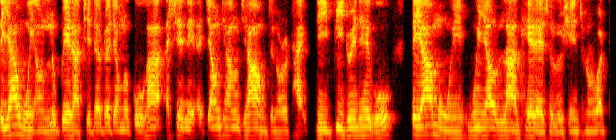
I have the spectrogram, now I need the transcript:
တရားဝင်အောင်လုပ်ပေးတာဖြစ်တဲ့အတွက်ကြောင့်မလို့ကိုကအရှင်နေအကြောင်းချောင်းချောင်းကျွန်တော်တို့ထိုက်ဒီပြည်တွင်းထဲကိုတရားမဝင်ဝင်ရောက်လာခဲ့တယ်ဆိုလို့ရှိရင်ကျွန်တော်တို့ကတ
